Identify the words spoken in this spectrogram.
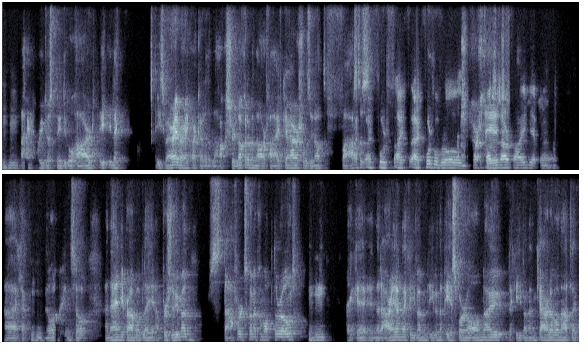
mm-hmm. I think we just need to go hard. He, he, like, he's very, very quick out of the blocks. Sure, look at him in the R5 car. So was he not the fastest? Uh, fourth, uh, fourth overall, first R5, yep. Uh, like, you know what I mean? So, and then you probably, I'm presuming Stafford's going to come up the road. Mm-hmm. Like uh, in that area, like even even the pace we're on now, like even in Carlow and that, like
